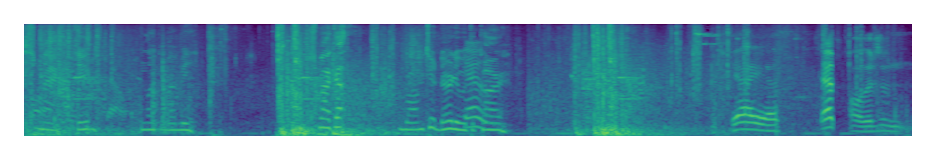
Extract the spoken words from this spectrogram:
Smack, kid. I'm looking at me. Smack it. Bro, I'm too dirty with the car. Yeah, yeah. Oh, there's a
